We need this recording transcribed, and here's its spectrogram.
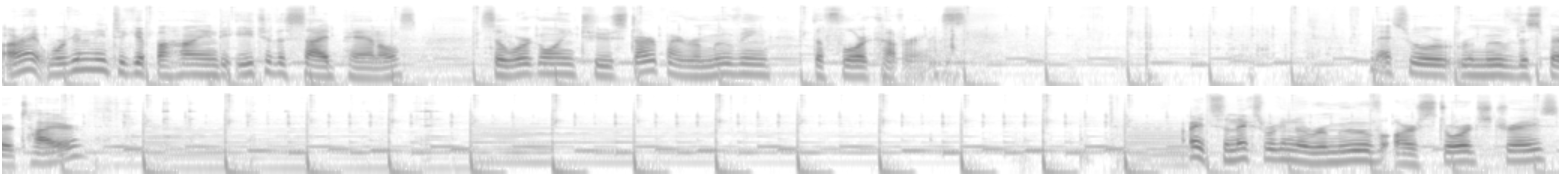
All right, we're gonna need to get behind each of the side panels. So we're going to start by removing the floor coverings. Next, we'll remove the spare tire. All right, so next we're gonna remove our storage trays.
